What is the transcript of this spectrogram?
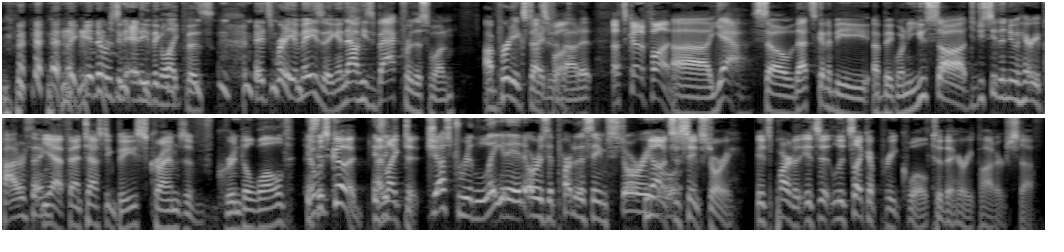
like, he had never seen anything like this. It's pretty amazing, and now he's back for this one. I'm pretty excited about it. That's kind of fun. Uh, yeah, so that's going to be a big one. You saw? Did you see the new Harry Potter thing? yeah, Fantastic Beasts: Crimes of Grindelwald. Is it was good. I is liked it. Just related, or is it part of the same story? No, it's the same story. It's part of it's a, it's like a prequel to the Harry Potter stuff.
